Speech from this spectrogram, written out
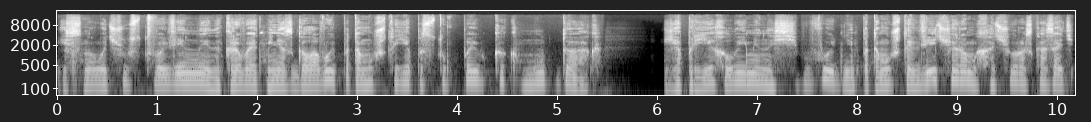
И снова чувство вины накрывает меня с головой, потому что я поступаю как мудак — я приехал именно сегодня, потому что вечером хочу рассказать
